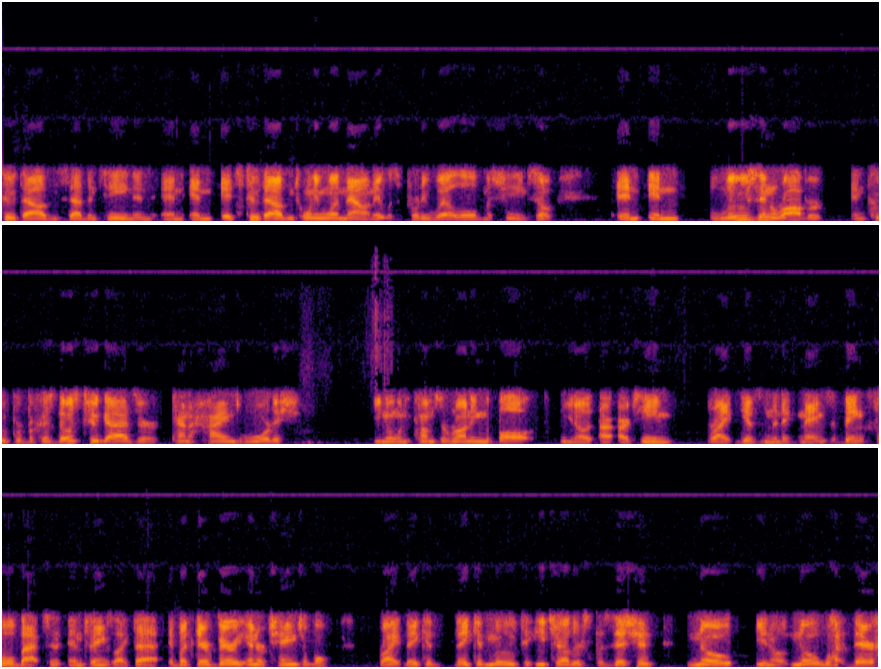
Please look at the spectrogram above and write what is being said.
2017, and and and it's 2021 now, and it was a pretty well old machine. So, in in losing Robert and Cooper because those two guys are kind of Hines Wardish, you know, when it comes to running the ball you know, our, our team right gives them the nicknames of being fullbacks and, and things like that. But they're very interchangeable, right? They could they could move to each other's position, know you know know what their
